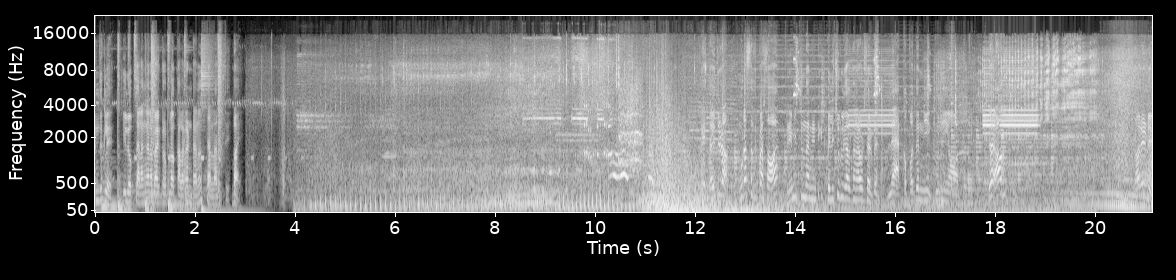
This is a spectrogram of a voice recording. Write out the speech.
ఎందుకులే? ఈ లోపు తెలంగాణ బ్యాక్డ్రాప్లో కలగంటాను తెల్లారుద్ది. బాయ్ దైత్రుడా మూడొస్తుంది తిప్పేస్తావా? ప్రేమిస్తుంది దాని ఇంటికి పెళ్ళి చూపులకు వెళ్తాను కాబట్టి సరిపోయింది. లేకపోతే నీకు నీ ఆటోకి. సారీ అండి.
